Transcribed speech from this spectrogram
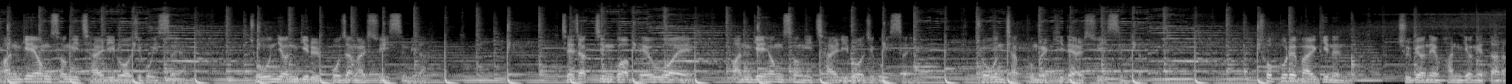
관계 형성이 잘 이루어지고 있어야 좋은 연기를 보장할 수 있습니다. 제작진과 배우와의 관계 형성이 잘 이루어지고 있어야 좋은 작품을 기대할 수 있습니다. 촛불의 발기는 주변의 환경에 따라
